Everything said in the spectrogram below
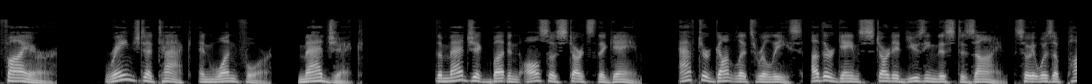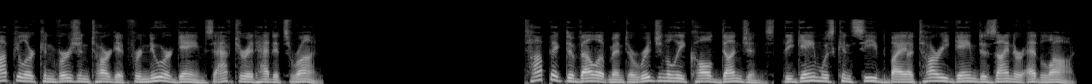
«fire» ranged attack, and one for «magic». The magic button also starts the game. After Gauntlet's release, other games started using this design, so it was a popular conversion target for newer games after it had its run. Topic development Originally called Dungeons, the game was conceived by Atari game designer Ed Logg.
